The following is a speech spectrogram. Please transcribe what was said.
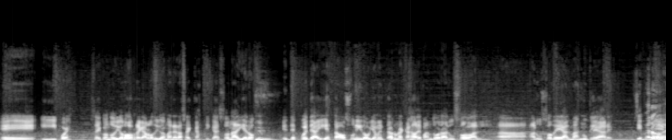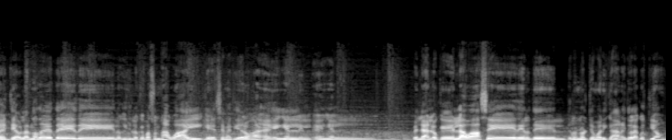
Eh, y pues, o sea, cuando dio los regalos, lo dio de manera sarcástica. Eso nadie lo. eh, Después de ahí, Estados Unidos obviamente abre una caja de Pandora al uso, al, a- al uso de armas nucleares. Sí, pero Eh, este, hablando de, de- de lo, que, lo que pasó en Hawái, que se metieron a- en el, en el, ¿verdad? En lo que es la base del- del- de los norteamericanos y toda la cuestión,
